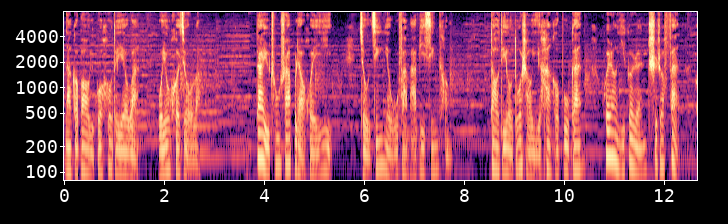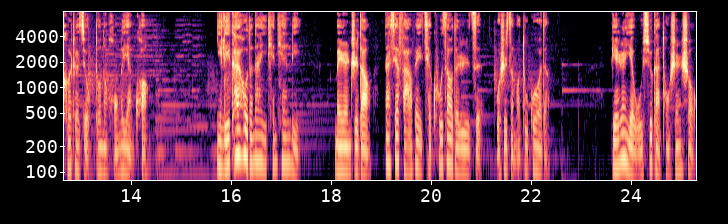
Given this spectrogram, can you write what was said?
那个暴雨过后的夜晚，我又喝酒了，大雨冲刷不了回忆。酒精也无法麻痹心疼，到底有多少遗憾和不甘，会让一个人吃着饭、喝着酒都能红了眼眶？你离开后的那一天天里，没人知道那些乏味且枯燥的日子我是怎么度过的。别人也无需感同身受，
